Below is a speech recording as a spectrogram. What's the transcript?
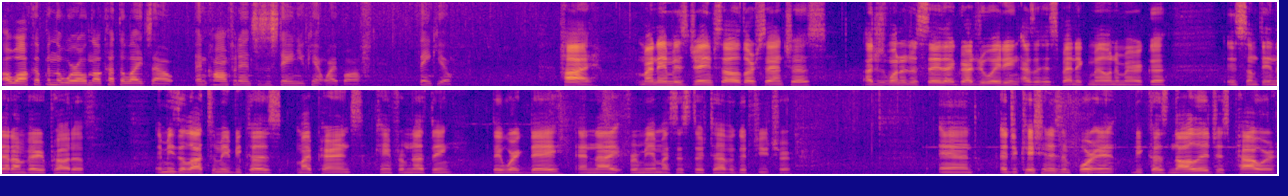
I'll walk up in the world and I'll cut the lights out, and confidence is a stain you can't wipe off. Thank you. Hi, my name is James Salazar Sanchez. I just wanted to say that graduating as a Hispanic male in America is something that I'm very proud of. It means a lot to me because my parents came from nothing. They worked day and night for me and my sister to have a good future. And education is important because knowledge is power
